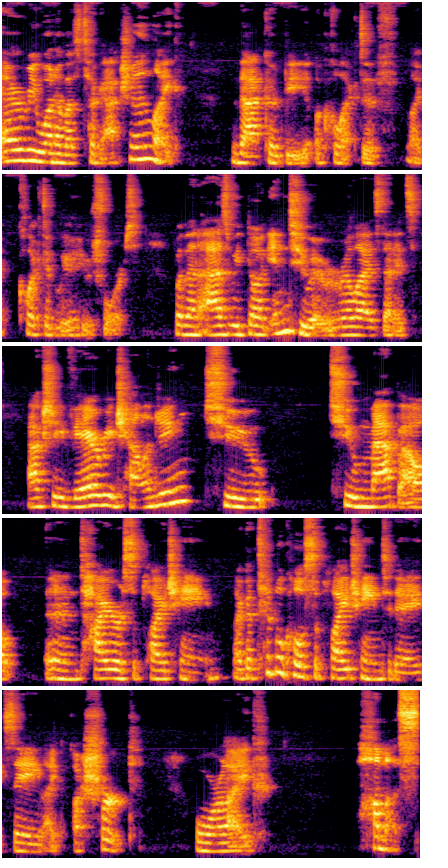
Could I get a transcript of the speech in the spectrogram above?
every one of us took action, like that could be a collective, like collectively a huge force. But then as we dug into it, we realized that it's actually very challenging to to map out an entire supply chain. Like a typical supply chain today, say like a shirt or like hummus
